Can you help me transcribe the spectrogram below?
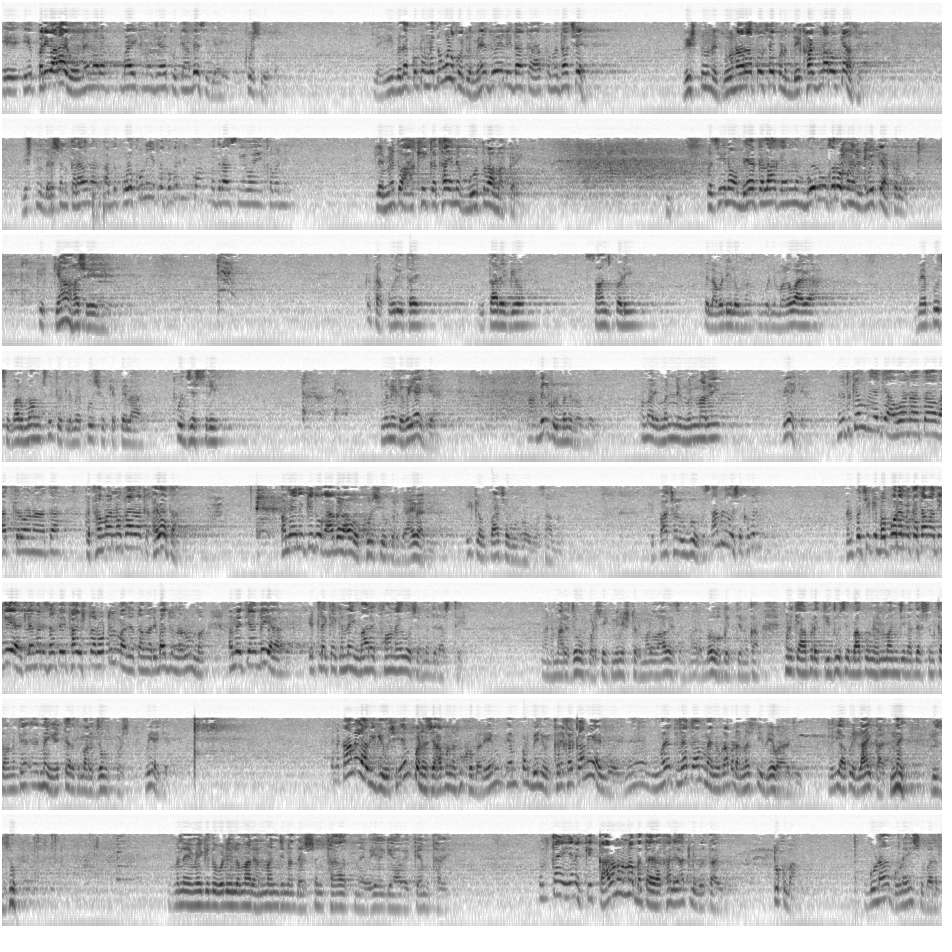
એ એ પરિવાર આવ્યો અને મારા બાઇકનું જે હતું ત્યાં બેસી ગયા ખુરશી ઉપર. એટલે એ બધા કુટુંબને તો ઓળખો એટલે મેં જોઈ લીધા કે આ તો બધા છે. વિષ્ણુને જોનારા તો છે પણ દેખાડનારો ક્યાં છે? વિષ્ણુ દર્શન કરાવનાર આપણે ઓળખો નહીં એટલે ખબર નહીં કોણ મદ્રાસી હોય એ ખબર નહીં. એટલે મેં તો આખી કથા એને ગોતવામાં કરી. પછી એનો બે કલાક એમને બોલવું કરો પણ એને ગોત્યા કરવું કે ક્યાં હશે કથા પૂરી થઈ ઉતારે ગયો સાંજ પડી પેલા વડીલો મને મળવા આવ્યા. મેં પૂછ્યું મારું મૌન છૂટ્યું એટલે મેં પૂછ્યું કે પેલા પૂજ્ય શ્રી મને કે વૈયા ગયા. હા બિલકુલ મને નહોતું અમારી મનની મનમાં રહી વૈયા ગયા. મેં કીધું કેમ વૈયા ગયા? આવવાના હતા વાત કરવાના હતા. કથામાં નહોતા આવ્યા આવ્યા હતા અમે એને કીધું કે આગળ આવો, ખુરશી ઉપર આવ્યા નહીં એ કે હું પાછળ ઊભો ઊભો સાંભળું. એ પાછળ ઊભો સાંભળ્યું હશે ખબર? અને પછી કે બપોરે અમે કથામાંથી ગયા, એટલે અમારી સાથે ફાઇવ સ્ટાર હોટલમાં જ હતા મારી બાજુના રૂમમાં અમે ત્યાં ગયા, એટલે કે નહીં, મારે ફોન આવ્યો છે મદ્રાસથી. અને મારે જવું પડશે, એક મિનિસ્ટર મળવા આવે છે, મારે બહુ અગત્યનું કામ. પણ કે આપણે કીધું છે બાપુને હનુમાનજીના દર્શન કરવાનું કે નહીં, અત્યારે તો મારે જવું જ પડશે. વૈયા ગયા. એને કામે આવી ગયું છે એમ પણ હશે આપણને શું ખબર એમ એમ પણ બન્યું ખરેખર કામે આવ્યું હોય. ને મને મેં તો એમ માન્યું કે આપણા નસીબ એવા હજી. હજી આપણી લાયકાત નહીં. બીજું શું? મને મેં કીધું વડીલો મારે હનુમાનજીના દર્શન થાત ને વૈયા ગયા આવે કેમ થાય? કઈ એને કઈ કારણો ન બતાવ્યા ખાલી આટલું બતાવ્યું. ટૂંકમાં. ગુણા ગુણે વર્ત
